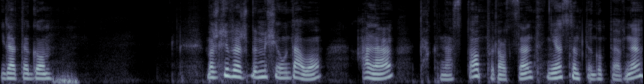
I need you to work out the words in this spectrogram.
I dlatego możliwe, żeby mi się udało, ale tak na 100% nie jestem tego pewny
